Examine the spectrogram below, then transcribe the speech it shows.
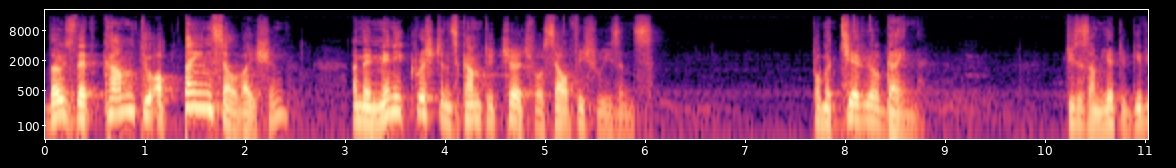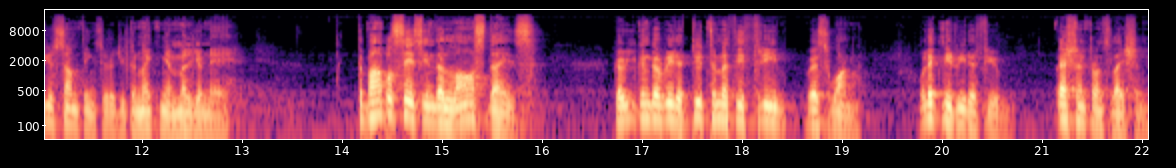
Those that come to obtain salvation, and then many Christians come to church for selfish reasons, for material gain. Jesus, I'm here to give you something so that you can make me a millionaire. The Bible says in the last days, go, you can go read it, 2 Timothy 3, verse 1. Well, let me read it for you. Passion Translation.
